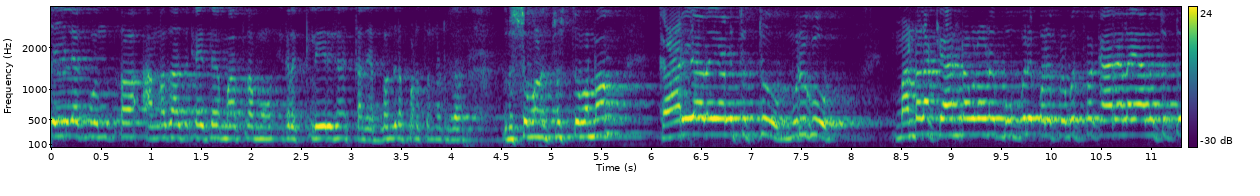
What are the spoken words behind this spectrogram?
చేయలేకపోతే అన్నదాతకైతే మాత్రము ఇక్కడ క్లియర్గా చాలా ఇబ్బందులు పడుతున్నట్టుగా దృశ్యం మనం చూస్తూ ఉన్నాం. కార్యాలయాల చుట్టూ మురుగు మండల కేంద్రంలోని బొబ్బులు పలు ప్రభుత్వ కార్యాలయాల చుట్టూ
